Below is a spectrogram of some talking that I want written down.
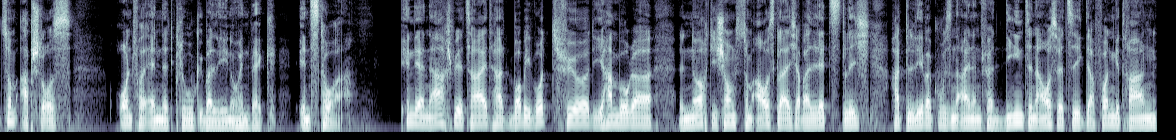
zum Abschluss und vollendet klug über Leno hinweg ins Tor. In der Nachspielzeit hat Bobby Wood für die Hamburger noch die Chance zum Ausgleich, aber letztlich hat Leverkusen einen verdienten Auswärtssieg davongetragen.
